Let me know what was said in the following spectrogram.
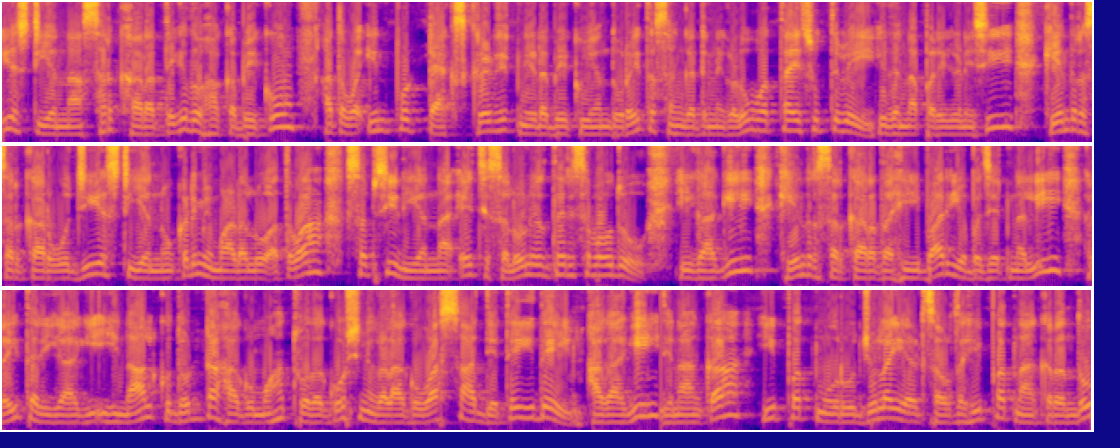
ಜಿಎಸ್ಟಿಯನ್ನ ಸರ್ಕಾರ ತೆಗೆದುಹಾಕಬೇಕು ಅಥವಾ ಇನ್ಪುಟ್ ಟ್ಯಾಕ್ಸ್ ಕ್ರೆಡಿಟ್ ನೀಡಬೇಕು ಎಂದು ರೈತ ಸಂಘಟನೆಗಳು ಒತ್ತಾಯಿಸುತ್ತಿವೆ. ಇದನ್ನು ಪರಿಗಣಿಸಿ ಕೇಂದ್ರ ಸರ್ಕಾರವು ಜಿಎಸ್ಟಿಯನ್ನು ಕಡಿಮೆ ಮಾಡಲು ಅಥವಾ ಸಬ್ಸಿಡಿಯನ್ನ ಹೆಚ್ಚಿಸಲು ನಿರ್ಧರಿಸಬಹುದು. ಹೀಗಾಗಿ ಕೇಂದ್ರ ಸರ್ಕಾರದ ಈ ಬಾರಿಯ ಬಜೆಟ್ನಲ್ಲಿ ರೈತರಿಗಾಗಿ ಈ ನಾಲ್ಕು ದೊಡ್ಡ ಹಾಗೂ ಮಹತ್ವದ ಘೋಷಣೆಗಳಾಗುವ ಸಾಧ್ಯತೆ ಇದೆ. ಹಾಗಾಗಿ ದಿನಾಂಕ ಇಪ್ಪತ್ತ್ ಮೂರು ಜುಲೈ ಎರಡ್ ಸಾವಿರದ ಇಪ್ಪತ್ನಾಲ್ಕರಂದು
